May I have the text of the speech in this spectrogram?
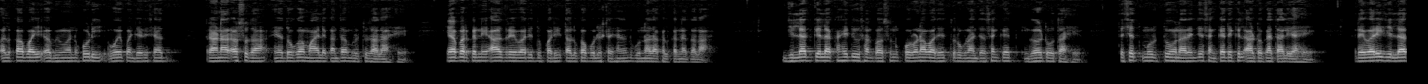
अलकाबाई अभिमान कोडी वय पंचेचाळीस या राहणार असुदा या दोघा मायलेकांचा मृत्यू झाला आहे. या प्रकरणी आज रविवारी दुपारी तालुका पोलीस स्टेशनात गुन्हा दाखल करण्यात आला. जिल्ह्यात गेल्या काही दिवसांपासून कोरोनाबाधित रुग्णांच्या संख्येत घट होत आहे. तसेच मृत्यू होणाऱ्यांची संख्या देखील आटोक्यात आली आहे. रविवारी जिल्ह्यात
